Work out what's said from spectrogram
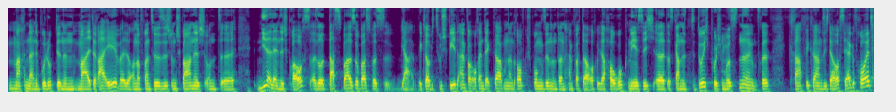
machen deine Produkte einen Mal drei, weil du auch noch Französisch und Spanisch und äh, Niederländisch brauchst. Also das war sowas, was ja wir glaube ich zu spät einfach auch entdeckt haben und dann draufgesprungen sind und dann einfach da auch wieder hauruckmäßig äh, das Ganze durchpushen mussten. Unsere Grafiker haben sich da auch sehr gefreut.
